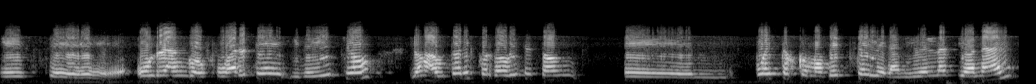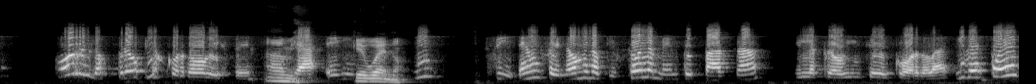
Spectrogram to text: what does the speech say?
es eh, un rango fuerte y de hecho los autores cordobeses son eh, puestos como bestseller a nivel nacional por los propios cordobeses. Ah, mira, qué bueno. Sí, es un fenómeno que solamente pasa en la provincia de Córdoba. Y después,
